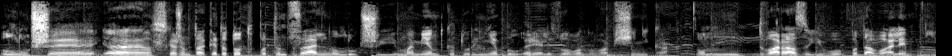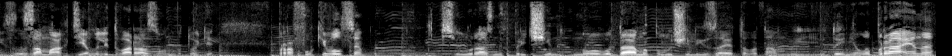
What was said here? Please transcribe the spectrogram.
лучшее, э, скажем так, это тот потенциально лучший момент, который не был реализован вообще никак. Он два раза его подавали и замах делали, два раза он в итоге профукивался в силу разных причин. Но вот да, мы получили из-за этого там и Дэниела Брайана,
